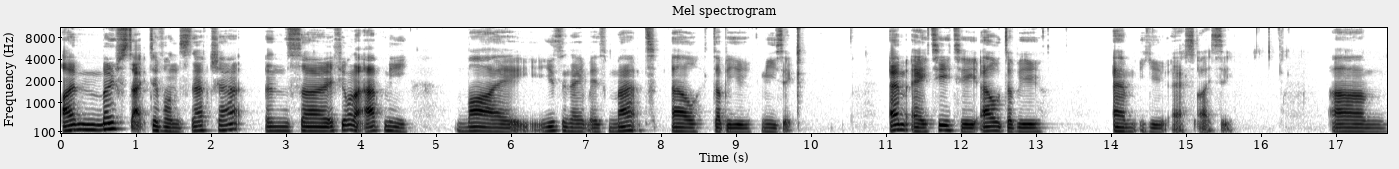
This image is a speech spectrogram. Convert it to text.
I'm most active on Snapchat, and so if you want to add me, my username is Matt LW Music. M A T T L W M U S I C. Um,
